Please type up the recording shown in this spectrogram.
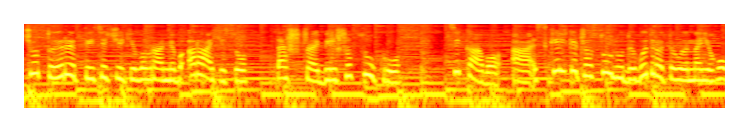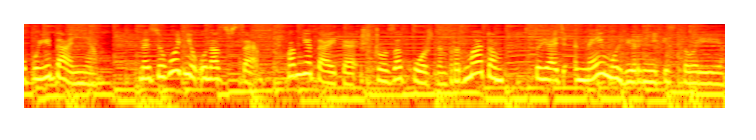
4 тисячі кілограмів арахісу та ще більше цукру. Цікаво, а скільки часу люди витратили на його поїдання? На сьогодні у нас все. Пам'ятайте, що за кожним предметом стоять неймовірні історії.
